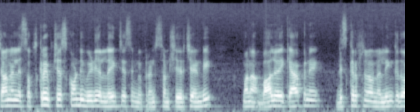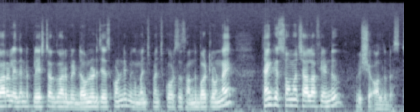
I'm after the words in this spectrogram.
ఛానల్ని సబ్స్క్రైబ్ చేసుకోండి. వీడియోని లైక్ చేసి మీ ఫ్రెండ్స్తో షేర్ చేయండి. మన బాలువైక్ యాప్ని డిస్క్రిప్షన్లో ఉన్న లింక్ ద్వారా లేదంటే ప్లేస్టోర్ ద్వారా మీరు డౌన్లోడ్ చేసుకోండి. మీకు మంచి మంచి కోర్సెస్ అందుబాటులో ఉన్నాయి. Thank you so much all of you and wish all the best.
